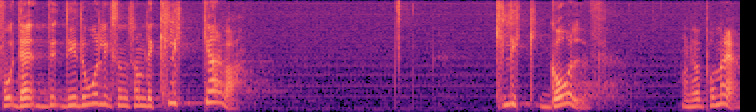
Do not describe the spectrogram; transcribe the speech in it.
Det är då liksom som det klickar. va? Klickgolv. Har ni hållit på med det?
